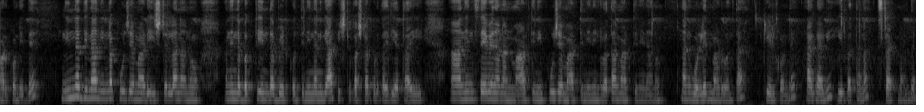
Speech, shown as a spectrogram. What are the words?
ಮಾಡಿಕೊಂಡಿದ್ದೆ. ನಿನ್ನ ದಿನ, ನಿನ್ನ ಪೂಜೆ ಮಾಡಿ ಇಷ್ಟೆಲ್ಲ ನಾನು ನಿನ್ನ ಭಕ್ತಿಯಿಂದ ಬೇಡ್ಕೊತೀನಿ, ನನಗೆ ಯಾಕೆ ಇಷ್ಟು ಕಷ್ಟ ಕೊಡ್ತಾ ಇದೆಯಾ ತಾಯಿ? ನಿನ್ನ ಸೇವೆನ ನಾನು ಮಾಡ್ತೀನಿ, ಪೂಜೆ ಮಾಡ್ತೀನಿ, ನಿನ್ನ ವ್ರತ ಮಾಡ್ತೀನಿ ನಾನು, ನನಗೆ ಒಳ್ಳೇದು ಮಾಡು ಅಂತ ಕೇಳಿಕೊಂಡೆ. ಹಾಗಾಗಿ ಈ ವ್ರತನ ಸ್ಟಾರ್ಟ್ ಮಾಡಿದೆ.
